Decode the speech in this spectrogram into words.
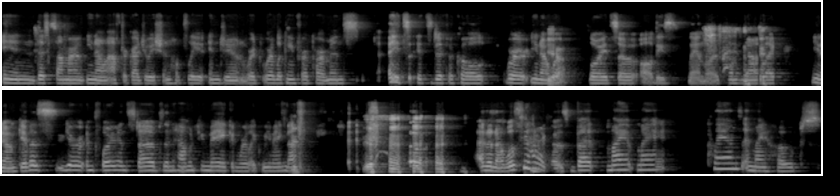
in this summer. You know, after graduation, hopefully in June. We're we're looking for apartments. It's it's difficult. We're you know we're Yeah. employed, so all these landlords want to know like you know give us your employment stubs and how much you make, and we're like we make nothing. Yeah. I don't know. We'll see how hmm. it goes. But my my plans and my hopes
